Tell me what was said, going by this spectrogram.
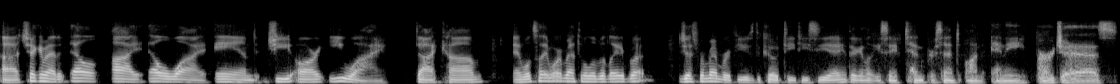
Uh, check them out at L I L Y and G R E Y dot com. And we'll tell you more about them a little bit later. But just remember if you use the code TTCA, they're going to let you save 10% on any purchase.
